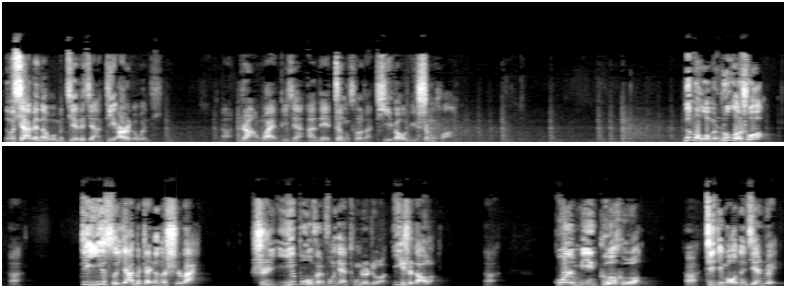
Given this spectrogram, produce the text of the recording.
那么下边呢，我们接着讲第二个问题，啊，攘外必先安内政策的提高与升华。那么我们如果说啊，第一次鸦片战争的失败，使一部分封建统治者意识到了啊，官民隔阂啊，阶级矛盾尖锐，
